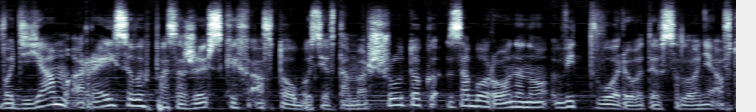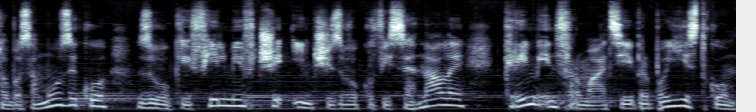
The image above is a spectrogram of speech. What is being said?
Водіям рейсових пасажирських автобусів та маршруток заборонено відтворювати в салоні автобуса музику, звуки фільмів чи інші звукові сигнали, крім інформації про поїздку.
